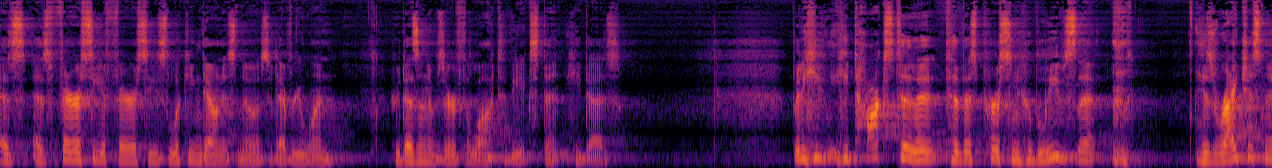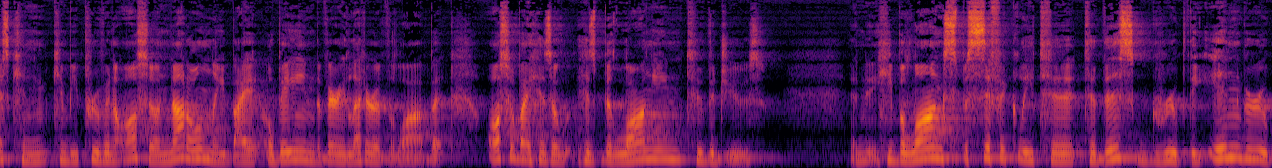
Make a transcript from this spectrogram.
as, as Pharisee of Pharisees, looking down his nose at everyone who doesn't observe the law to the extent he does. But he, he talks to, the, to this person who believes that his righteousness can, can be proven also not only by obeying the very letter of the law, but also by his, his belonging to the Jews. And he belongs specifically to, to this group, the in group,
